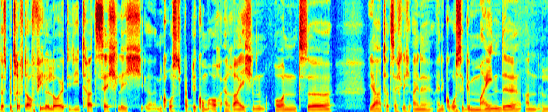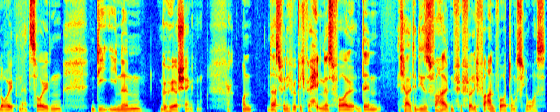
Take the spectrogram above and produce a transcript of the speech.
das betrifft auch viele Leute, die tatsächlich äh, ein großes Publikum auch erreichen und äh, ja, tatsächlich eine, eine große Gemeinde an Leuten erzeugen, die ihnen Gehör schenken. Und das finde ich wirklich verhängnisvoll, denn ich halte dieses Verhalten für völlig verantwortungslos.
